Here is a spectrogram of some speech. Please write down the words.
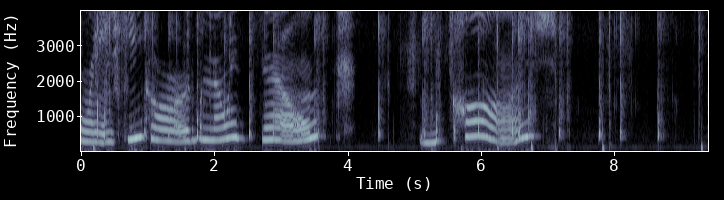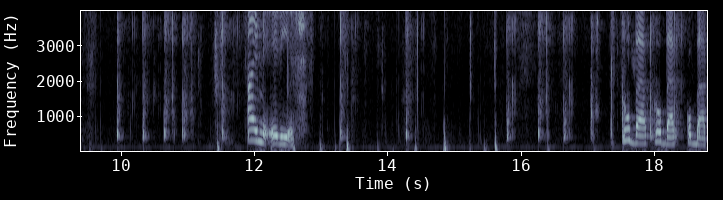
range keycard, but now I don't. Because I'm an idiot. Go back, go back, go back.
